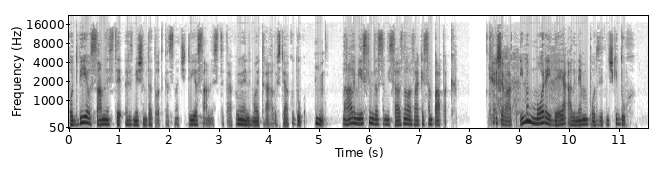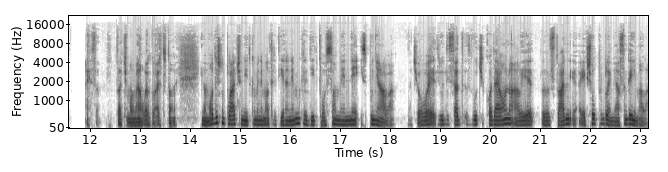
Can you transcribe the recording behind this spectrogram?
Od 2018. razmišljam da otkaz, znači 2018. Tako je moje trajalo isto jako dugo. Ali mislim da sam i saznala zakaj sam papak. Kaže ovako, imam more ideja, ali nemam poduzetnički duh. E sad, to ćemo malo razgovarati o tome. Imam odličnu plaću, nitko me ne maltretira, nemam kredit, posao me ne ispunjava. Znači ovo je, ljudi sad zvuči kao da je ono, ali je e, stvarni actual problem, ja sam ga imala.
